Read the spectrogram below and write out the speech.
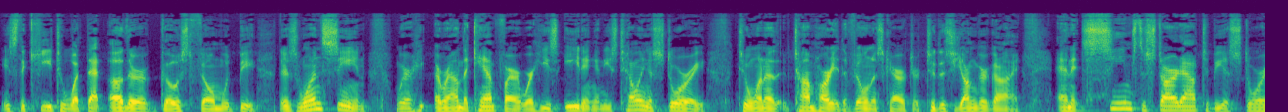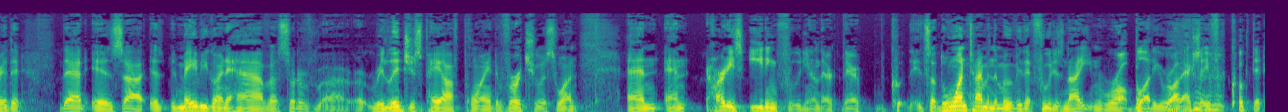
is the key to what that other ghost film would be. There's one scene where he, around the campfire where he's eating and he's telling a story to one of Tom Hardy, the villainous character, to this younger guy, and it seems to start out to be a story that that is, uh, is maybe going to have a sort of uh, religious payoff point, a virtuous one and and Hardy's eating food. You know, they're they're it's the one time in the movie that food is not eaten raw, bloody raw. They actually have cooked it.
